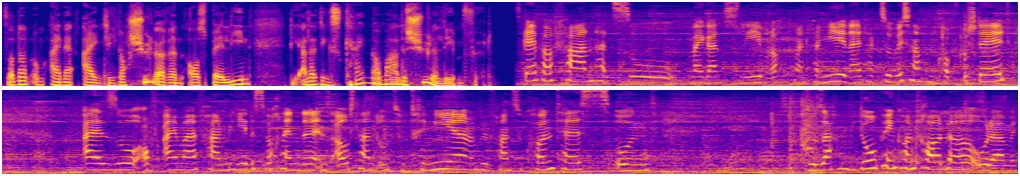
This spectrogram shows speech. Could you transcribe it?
sondern um eine eigentlich noch Schülerin aus Berlin, die allerdings kein normales Schülerleben führt. Skateboardfahren hat so mein ganzes Leben, auch mein Familienalltag so ein bisschen auf den Kopf gestellt. Also auf einmal fahren wir jedes Wochenende ins Ausland, um zu trainieren und wir fahren zu Contests und so Sachen wie Dopingkontrolle oder mit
